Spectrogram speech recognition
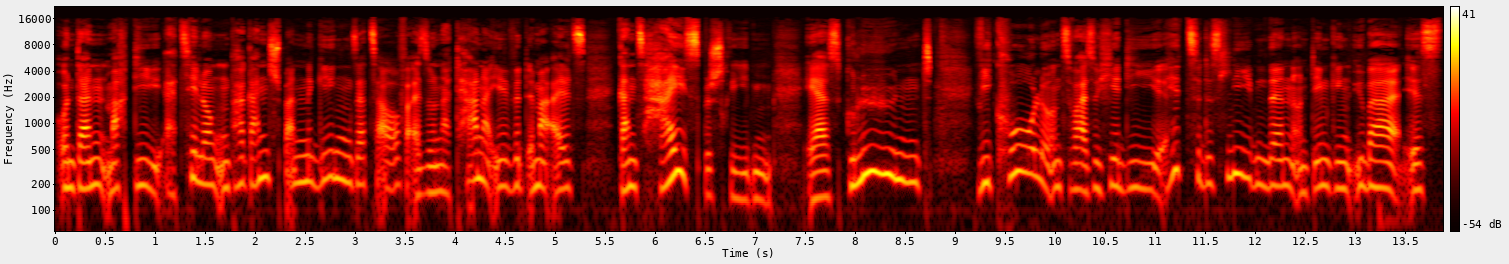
Und dann macht die Erzählung ein paar ganz spannende Gegensätze auf. Also Nathanael wird immer als ganz heiß beschrieben. Er ist glühend wie Kohle und so. Also hier die Hitze des Liebenden. Und dem gegenüber ist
